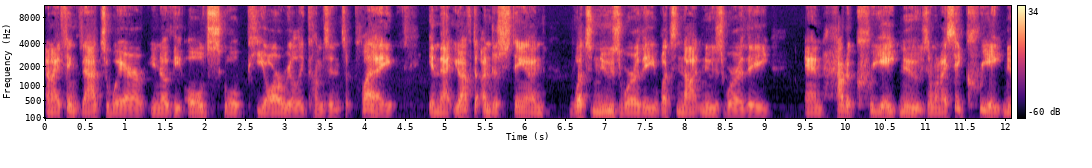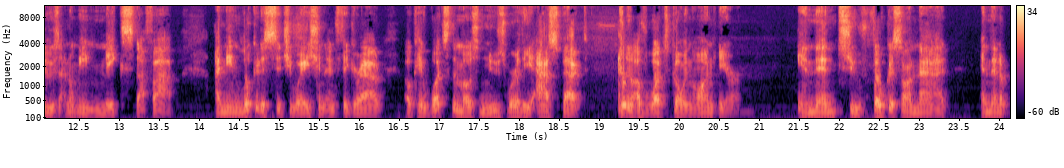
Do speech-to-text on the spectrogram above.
And I think that's where, you know, the old school PR really comes into play in that you have to understand what's newsworthy, what's not newsworthy, and how to create news. And when I say create news, I don't mean make stuff up. I mean, look at a situation and figure out, okay, what's the most newsworthy aspect of what's going on here? And then to focus on that and then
